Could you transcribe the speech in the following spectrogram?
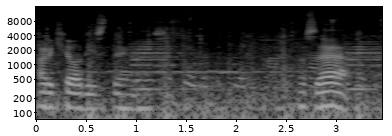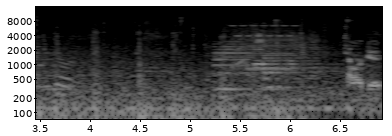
how to kill these things. What's that? Target.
